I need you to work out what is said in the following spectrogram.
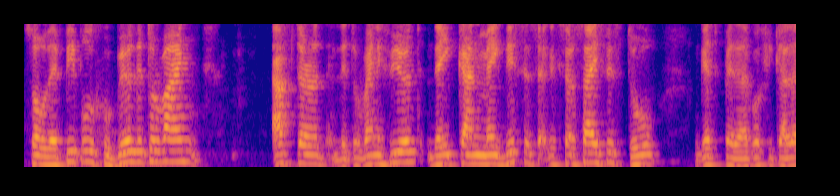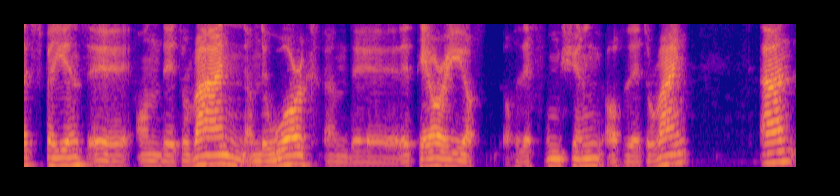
so the people who build the turbine, after the turbine is built, they can make these exercises to get pedagogical experience uh, on the turbine, on the work, and the, the theory of, of the functioning of the turbine. And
